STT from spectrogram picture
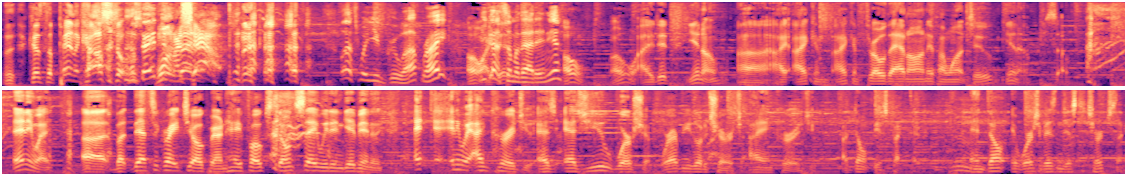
Because the Pentecostals They want to shout. Well, that's where you grew up, right? Oh, you I got some of that in you. Oh, oh, I did. You know, uh, I, I can I can throw that on if I want to. You know, so. Anyway, uh, but that's a great joke, Baron. Hey, folks, don't say we didn't give you anything. A- anyway, I encourage you as as you worship wherever you go to church. I encourage you. Uh, don't be a spectator, and don't. Worship isn't just a church thing,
